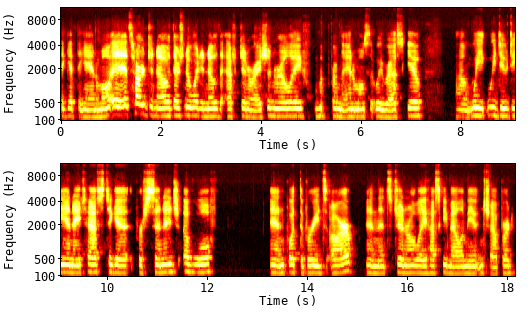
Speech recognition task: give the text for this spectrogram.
to get the animal. It's hard to know. There's no way to know the F generation really from the animals that we rescue. Um, we we do DNA tests to get percentage of wolf and what the breeds are, and it's generally Husky, Malamute, and Shepherd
